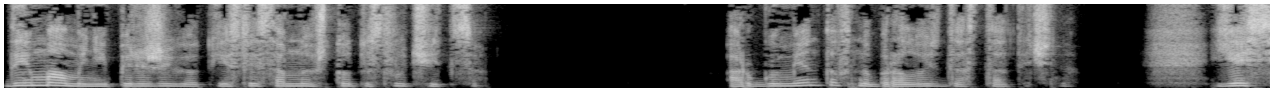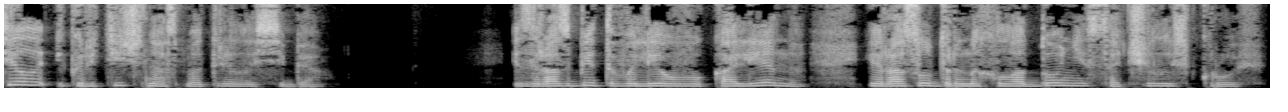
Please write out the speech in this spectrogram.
Да и мама не переживет, если со мной что-то случится. Аргументов набралось достаточно. Я села и критично осмотрела себя. Из разбитого левого колена и разодранных ладоней сочилась кровь.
